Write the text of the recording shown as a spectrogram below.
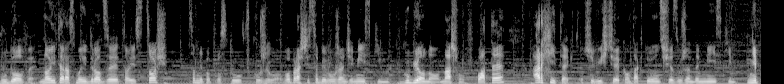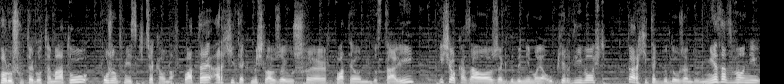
budowę. No i teraz, moi drodzy, to jest coś, co mnie po prostu wkurzyło. Wyobraźcie sobie, w Urzędzie Miejskim gubiono naszą wpłatę. Architekt, oczywiście kontaktując się z Urzędem Miejskim, nie poruszył tego tematu. Urząd Miejski czekał na wpłatę. Architekt myślał, że już e, wpłatę oni dostali i się okazało, że gdyby nie moja upierdliwość, to architekt by do urzędu nie zadzwonił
